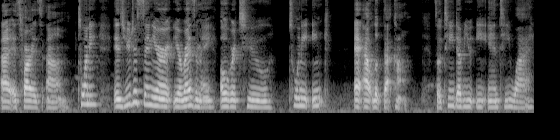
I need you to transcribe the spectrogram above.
uh, as far as um, 20 is you just send your your resume over to 20 inc at outlook.com so t-w-e-n-t-y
